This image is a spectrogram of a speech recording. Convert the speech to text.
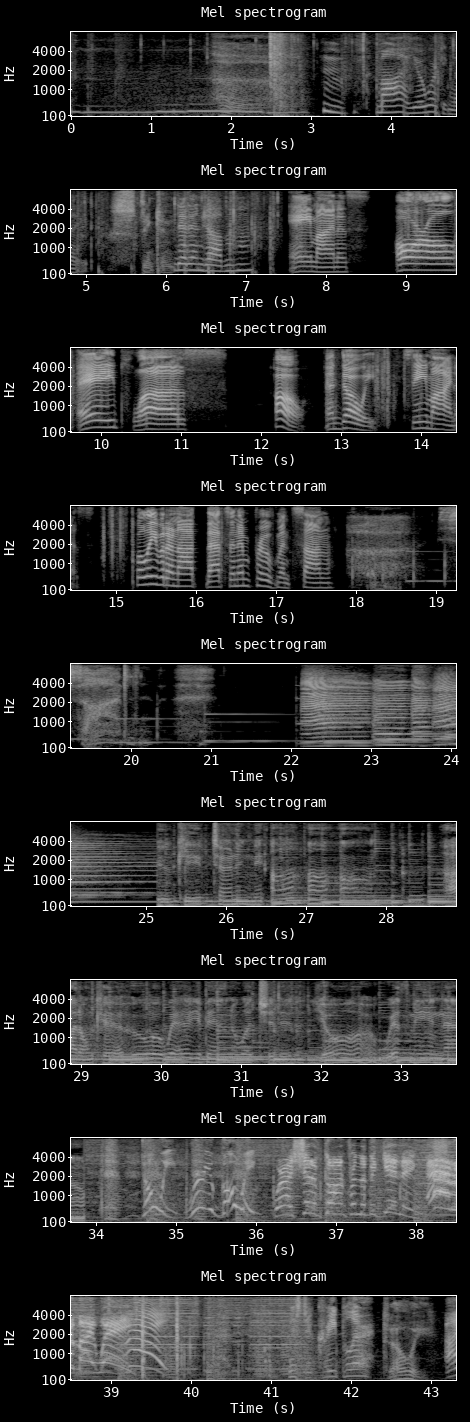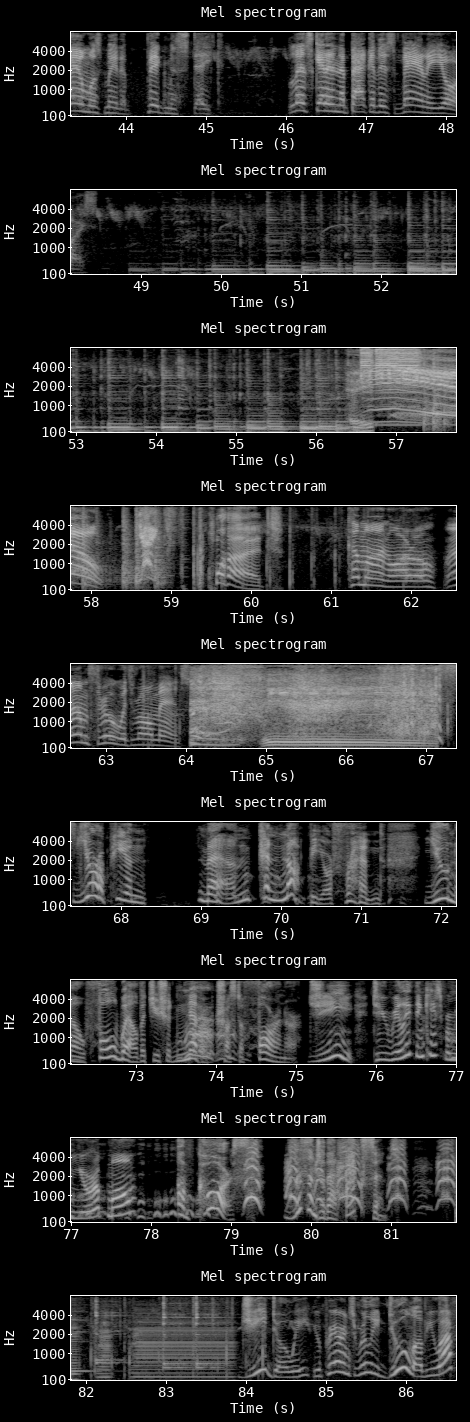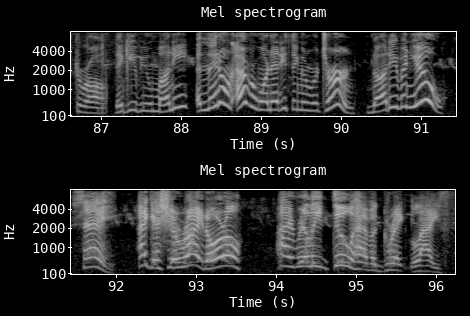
hmm. My, you're working late. Stinking. Dead end job, mm-hmm. A minus. Orel, A plus. Oh, and doughy, C minus. Believe it or not, that's an improvement, son. Son. You keep turning me on. I don't care who or where you've been or what you did. You're with me now. Doughy, where you going? Where I should have gone from the beginning! Out of my way! Hey! Mr. Creepler, Zoe. I almost made a big mistake. Let's get in the back of this van of yours. Hey. Ew! Yikes! What? Come on, Oro. I'm through with romance. This European man cannot be your friend. You know full well that you should never trust a foreigner. Gee, do you really think he's from Europe, Mom? Of course. Listen to that accent. Gee, Doughy, your parents really do love you after all. They give you money, and they don't ever want anything in return. Not even you. Say, I guess you're right, Orel. I really do have a great life.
